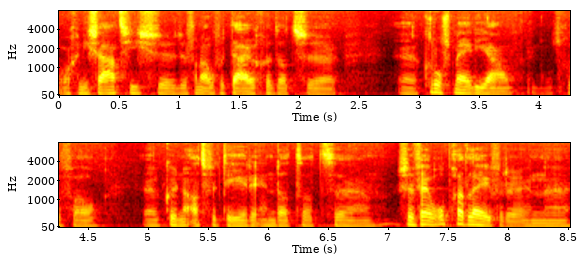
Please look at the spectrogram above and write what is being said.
organisaties ervan overtuigen dat ze crossmediaal, in ons geval, kunnen adverteren en dat dat ze veel op gaat leveren. En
